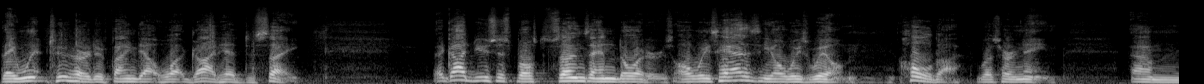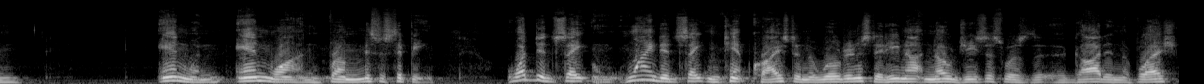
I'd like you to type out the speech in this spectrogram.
they went to her to find out what God had to say. Uh, God uses both sons and daughters. Always has, he always will. Huldah was her name. Um, Anwan, Anwan from Mississippi. What did Satan, why did Satan tempt Christ in the wilderness? Did he not know Jesus was the, uh, God in the flesh?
